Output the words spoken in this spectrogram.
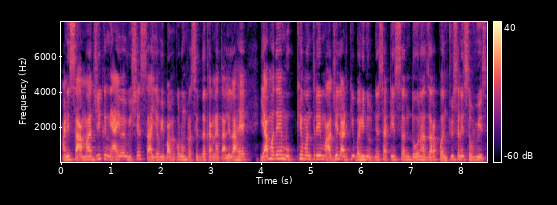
आणि सामाजिक न्याय व विशेष सहाय्य विभागाकडून प्रसिद्ध करण्यात आलेला आहे. यामध्ये मुख्यमंत्री माझी लाडकी बहीण योजनेसाठी सन दोन हजार पंचवीस आणि सव्वीस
